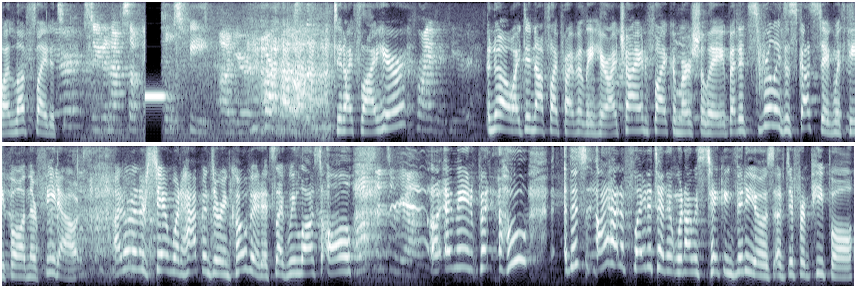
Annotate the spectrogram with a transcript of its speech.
I love flight here, attendants. so you didn't have some asshole's feet on your Did I fly here? private here. No, I did not fly privately here. I try and fly commercially, but it's really disgusting with people and their feet out. I don't understand what happened during COVID. It's like we lost all. All sensory. Uh, I mean, but who? This I had a flight attendant when I was taking videos of different people.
